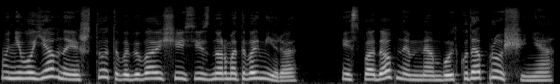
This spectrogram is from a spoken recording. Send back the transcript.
У него явно есть что-то, выбивающееся из норм этого мира, и с подобным нам будет куда проще, не?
